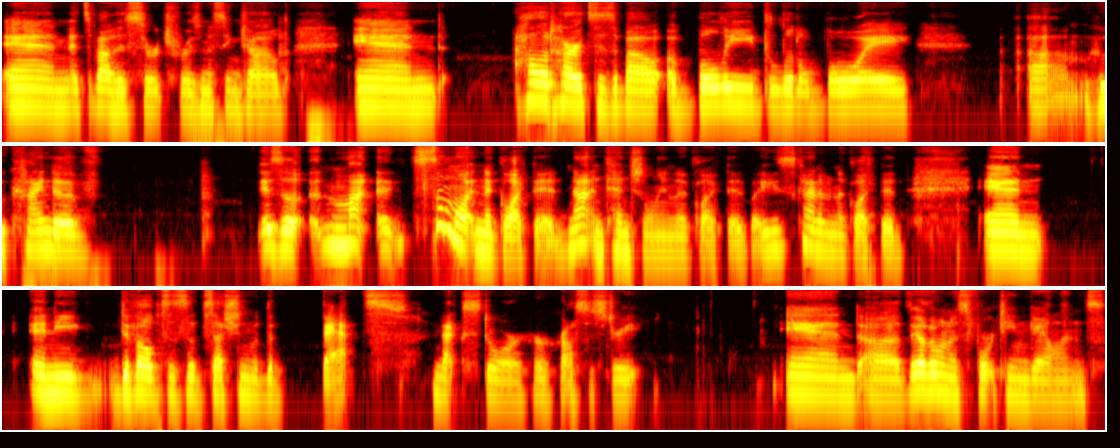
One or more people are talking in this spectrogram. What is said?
and it's about his search for his missing child, and Hollowed Hearts is about a bullied little boy, um, who kind of is a mi- somewhat neglected, not intentionally neglected, but he's kind of neglected, and and he develops this obsession with the bats next door or across the street. And uh, the other one is 14 gallons.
